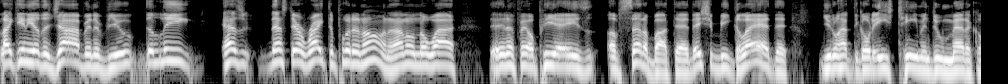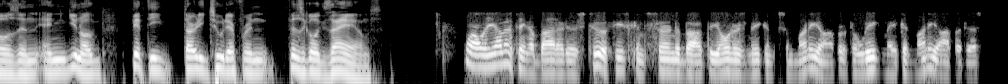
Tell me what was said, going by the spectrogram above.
like any other job interview, the league has that's their right to put it on. And I don't know why the NFLPA is upset about that. They should be glad that you don't have to go to each team and do medicals and and you know 50, 32 different physical exams. Well, the other thing about it is too, if he's concerned about the owners making some money off it, the league making money off of this,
